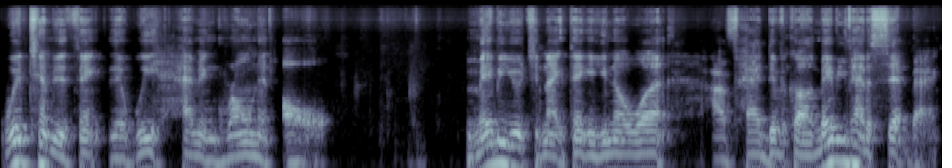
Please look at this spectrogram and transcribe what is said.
we're tempted to think that we haven't grown at all. Maybe you're tonight thinking, you know what? I've had difficulty. Maybe you've had a setback.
